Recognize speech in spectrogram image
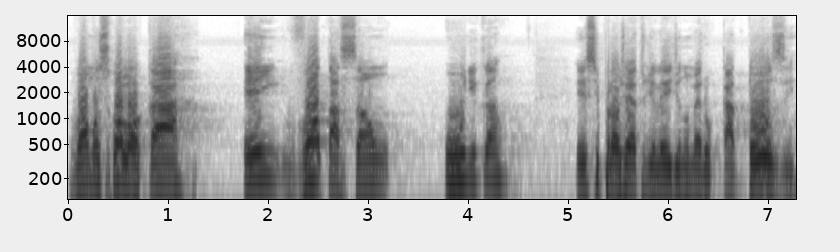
vamos colocar em votação única esse projeto de lei de número 14,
